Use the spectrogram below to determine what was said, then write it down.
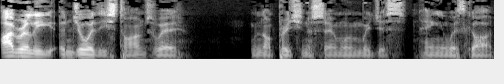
I really enjoy these times where we're not preaching a sermon, we're just hanging with God.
